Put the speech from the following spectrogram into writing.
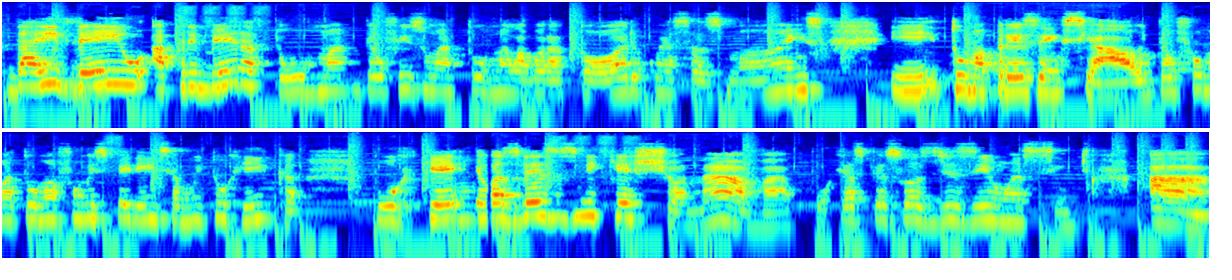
Daí veio a primeira turma, então eu fiz uma turma laboratório com essas mães e turma presencial. Então foi uma turma, foi uma experiência muito rica, porque eu às vezes me questionava, porque as pessoas diziam assim: "Ah,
